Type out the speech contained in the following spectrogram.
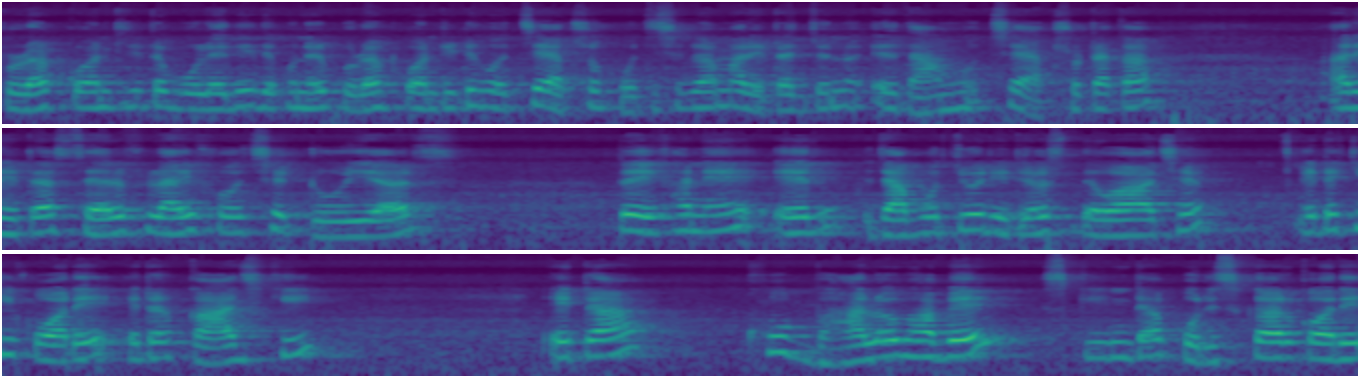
প্রোডাক্ট কোয়ান্টিটিটা বলে দিই। দেখুন, এর প্রোডাক্ট কোয়ান্টিটি হচ্ছে একশো পঁচিশ গ্রাম আর এটার জন্য এর দাম হচ্ছে একশো টাকা। আর এটা সেলফ লাইফ হচ্ছে টু ইয়ার্স তো এখানে এর যাবতীয় ডিটেলস দেওয়া আছে। এটা কি করে? এটার কাজ কি? এটা খুব ভালোভাবে স্কিনটা পরিষ্কার করে।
